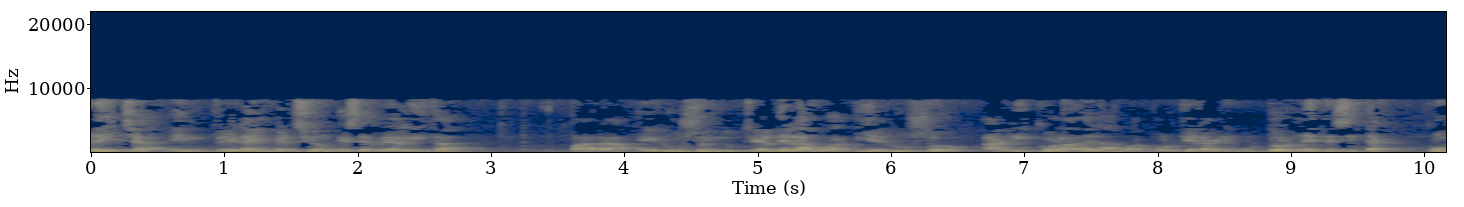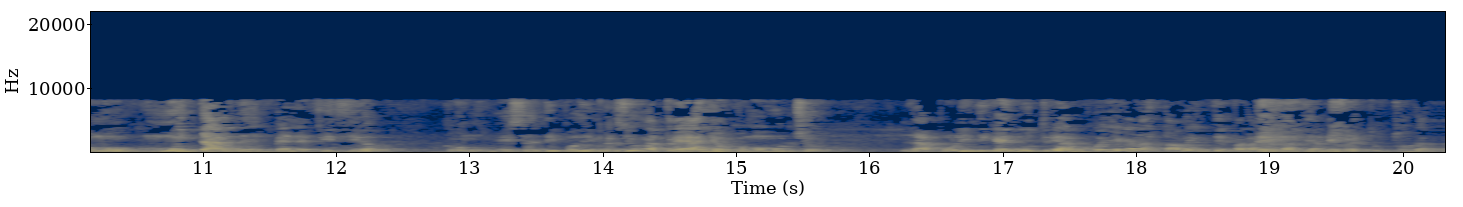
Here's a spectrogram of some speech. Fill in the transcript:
brecha entre la inversión que se realiza para el uso industrial del agua y el uso agrícola del agua, porque el agricultor necesita como muy tarde beneficios con ese tipo de inversión a tres años, como mucho. La política industrial puede llegar hasta 20 para financiar la infraestructura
